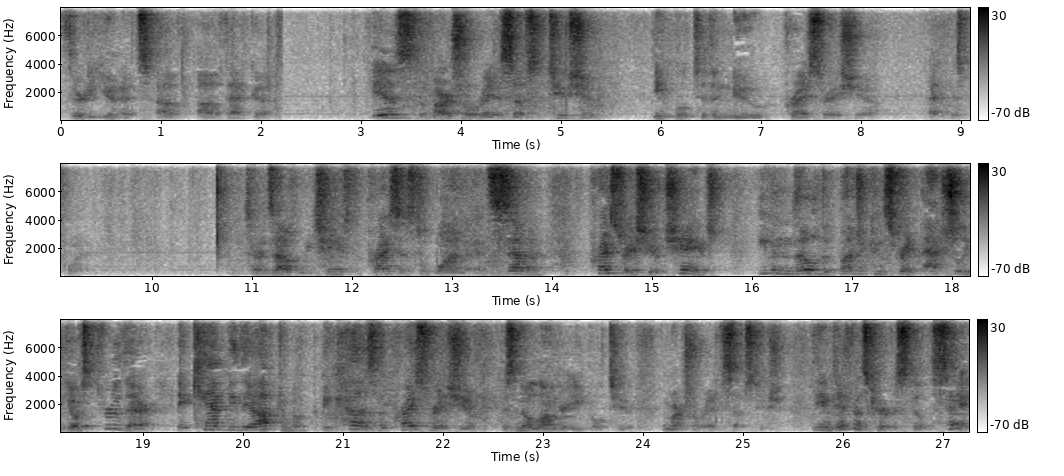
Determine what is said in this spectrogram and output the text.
30 units of, of that good. Is the marginal rate of substitution equal to the new price ratio at this point? It turns out we changed the prices to 1 and 7. Price ratio changed. Even though the budget constraint actually goes through there, it can't be the optimum because the price ratio is no longer equal to the marginal rate of substitution. The indifference curve is still the same,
